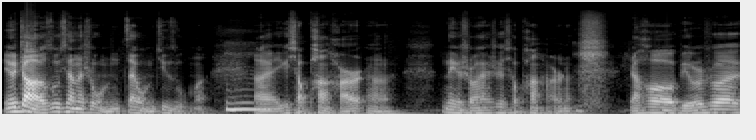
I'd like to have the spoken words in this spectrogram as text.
因为赵小苏现在是我们在我们剧组嘛，嗯啊、一个小胖孩儿啊，那个时候还是个小胖孩儿呢。然后比如说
